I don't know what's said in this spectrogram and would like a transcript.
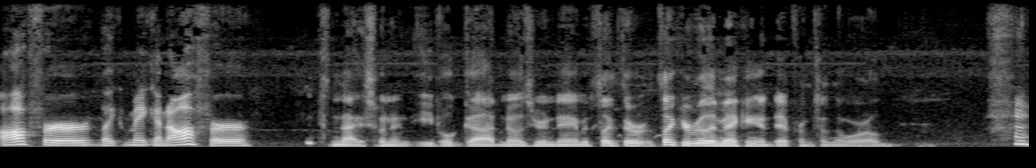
offer, like make an offer. It's nice when an evil god knows your name. It's like they're it's like you're really making a difference in the world.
